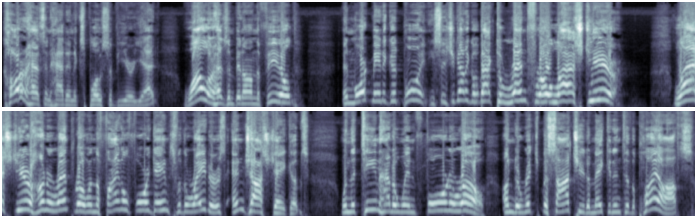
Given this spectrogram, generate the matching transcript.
Carr hasn't had an explosive year yet. Waller hasn't been on the field. And Mort made a good point. He says, you got to go back to Renfrow last year. Last year, Hunter Renfrow in the final four games for the Raiders and Josh Jacobs, when the team had to win four in a row under Rich Bisaccia to make it into the playoffs,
